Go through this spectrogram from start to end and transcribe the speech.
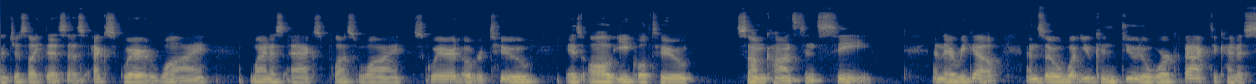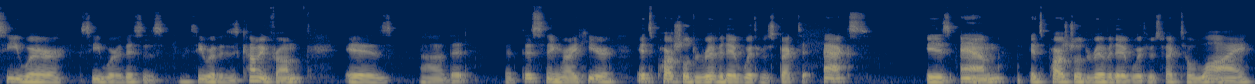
uh, just like this as x squared y minus x plus y squared over 2 is all equal to some constant c. And there we go. And so what you can do to work back to kind of see where see where this is see where this is coming from is uh, that that this thing right here, its partial derivative with respect to x is m, its partial derivative with respect to y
